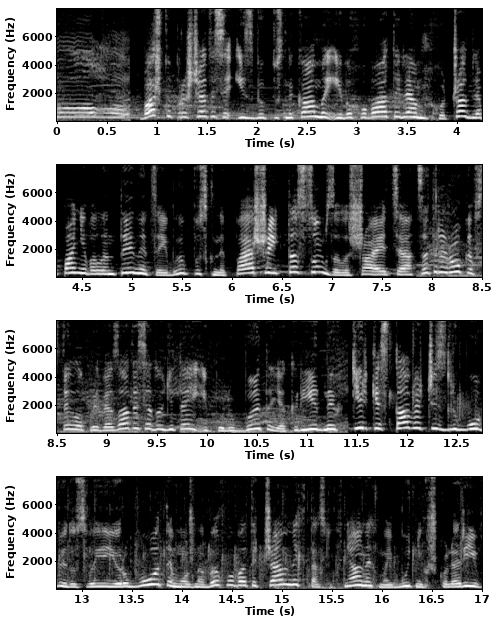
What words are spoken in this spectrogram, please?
мову. Важко прощатися із випускниками і вихователям. Хоча для пані Валентини цей випуск не перший, та сум залишається. За три роки встигла прив'язатися до дітей і полюбити як рідних. Тільки ставлячись з любов'ю до своєї роботи, можна виховати чемних та слухняних майбутніх школярів.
